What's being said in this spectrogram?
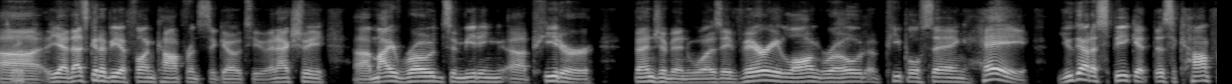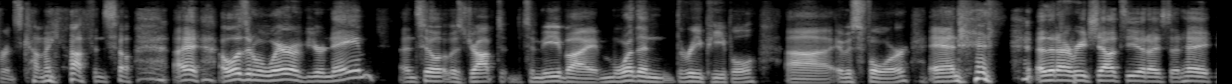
Uh, right. Yeah, that's going to be a fun conference to go to. And actually, uh, my road to meeting uh, Peter Benjamin was a very long road of people saying, Hey, you got to speak at this conference coming up. And so I, I wasn't aware of your name. Until it was dropped to me by more than three people. Uh, it was four, and and then I reached out to you and I said, "Hey,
